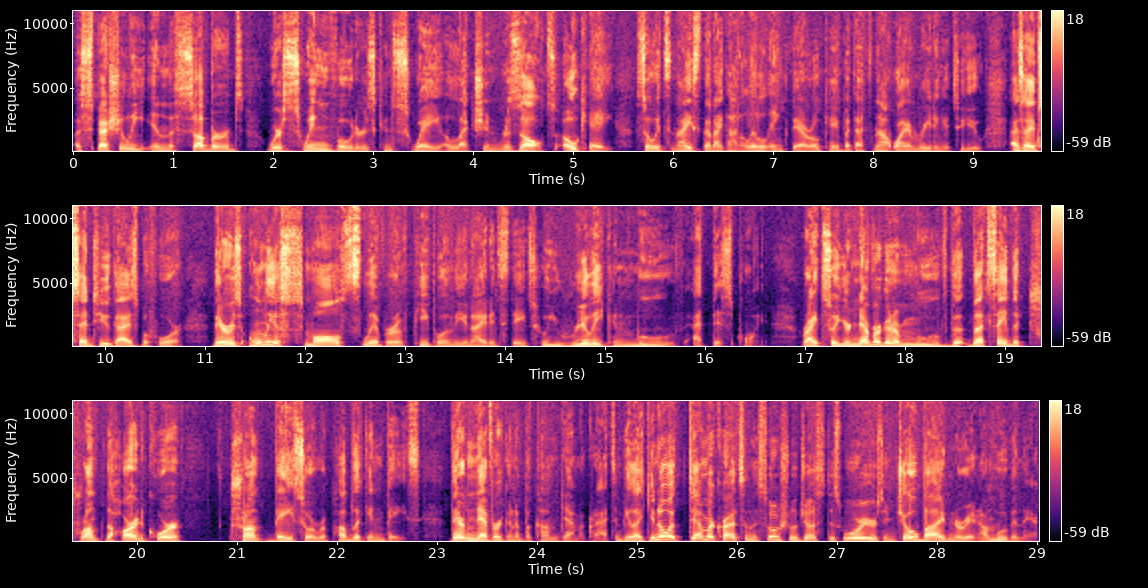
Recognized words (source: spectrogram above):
especially in the suburbs where swing voters can sway election results. Okay, so it's nice that I got a little ink there, okay, but that's not why I'm reading it to you. As I've said to you guys before, there is only a small sliver of people in the United States who you really can move at this point right? So you're never going to move the, let's say the Trump, the hardcore Trump base or Republican base. They're never going to become Democrats and be like, you know what, Democrats and the social justice warriors and Joe Biden are in. I'm moving there.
